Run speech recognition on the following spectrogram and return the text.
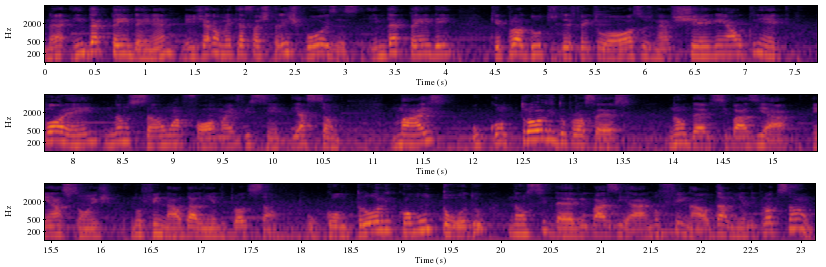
né? Independem, né? E geralmente essas três coisas independem que produtos defeituosos, né, cheguem ao cliente porém não são uma forma eficiente de ação. Mas o controle do processo não deve se basear em ações no final da linha de produção. O controle como um todo não se deve basear no final da linha de produção,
